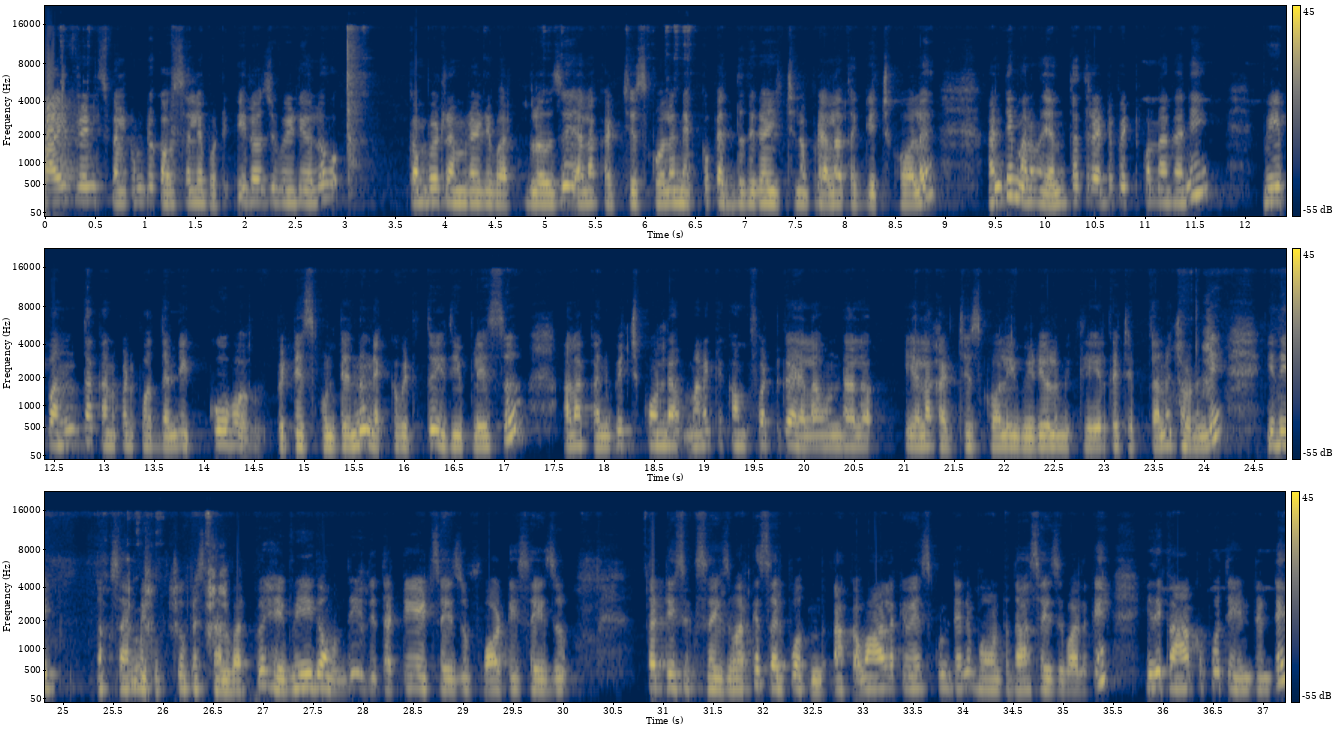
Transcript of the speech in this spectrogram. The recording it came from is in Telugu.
Hi friends welcome to Kaushalya boutique ఈరోజు వీడియోలో కంప్యూటర్ ఎంబ్రాయిడరీ వర్క్ బ్లౌజ్ ఎలా కట్ చేసుకోవాలి నెక్ పెద్దదిగా ఇచ్చినప్పుడు ఎలా తగ్గించుకోవాలి అంటే మనం ఎంత థ్రెడ్ పెట్టుకున్నా కానీ వీప్ అంతా కనపడిపోద్దండి. ఎక్కువ పెట్టేసుకుంటేను నెక్ పెడుతూ ఇది ప్లేస్ అలా కనిపించకుండా మనకి కంఫర్ట్గా గా ఎలా ఉండాలో ఎలా కట్ చేసుకోవాలి ఈ వీడియోలో మీకు క్లియర్గా చెప్తాను. చూడండి. ఇది ఒకసారి మీకు చూపిస్తాను వర్క్. హెవీగా ఉంది. ఇది thirty eight size forty size thirty six size వరకే సరిపోతుంది. వాళ్ళకి వేసుకుంటేనే బాగుంటుంది. ఆ సైజు వాళ్ళకి. ఇది కాకపోతే ఏంటంటే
